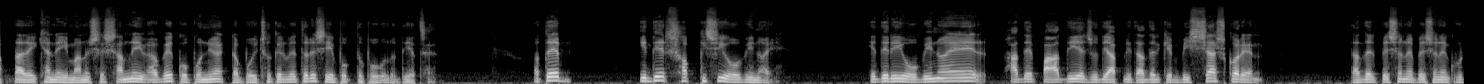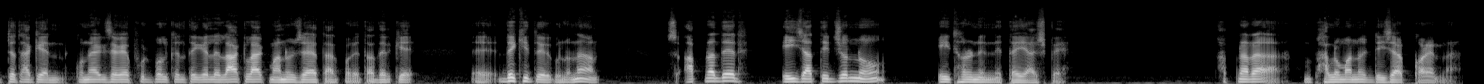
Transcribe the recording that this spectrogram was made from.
আপনার এখানে এই মানুষের সামনে এইভাবে গোপনীয় একটা বৈঠকের ভেতরে সেই বক্তব্যগুলো দিয়েছে। অতএব এদের সব কিছুই অভিনয়। এদের এই অভিনয়ের ফাঁদে পা দিয়ে যদি আপনি তাদেরকে বিশ্বাস করেন, তাদের পেছনে পেছনে ঘুরতে থাকেন, কোনো এক জায়গায় ফুটবল খেলতে গেলে লাখ লাখ মানুষ যায়, তারপরে তাদেরকে দেখি তো এগুলো, না? আপনাদের এই জাতির জন্য এই ধরনের নেতাই আসবে। আপনারা ভালো মানুষ ডিজার্ভ করেন না।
